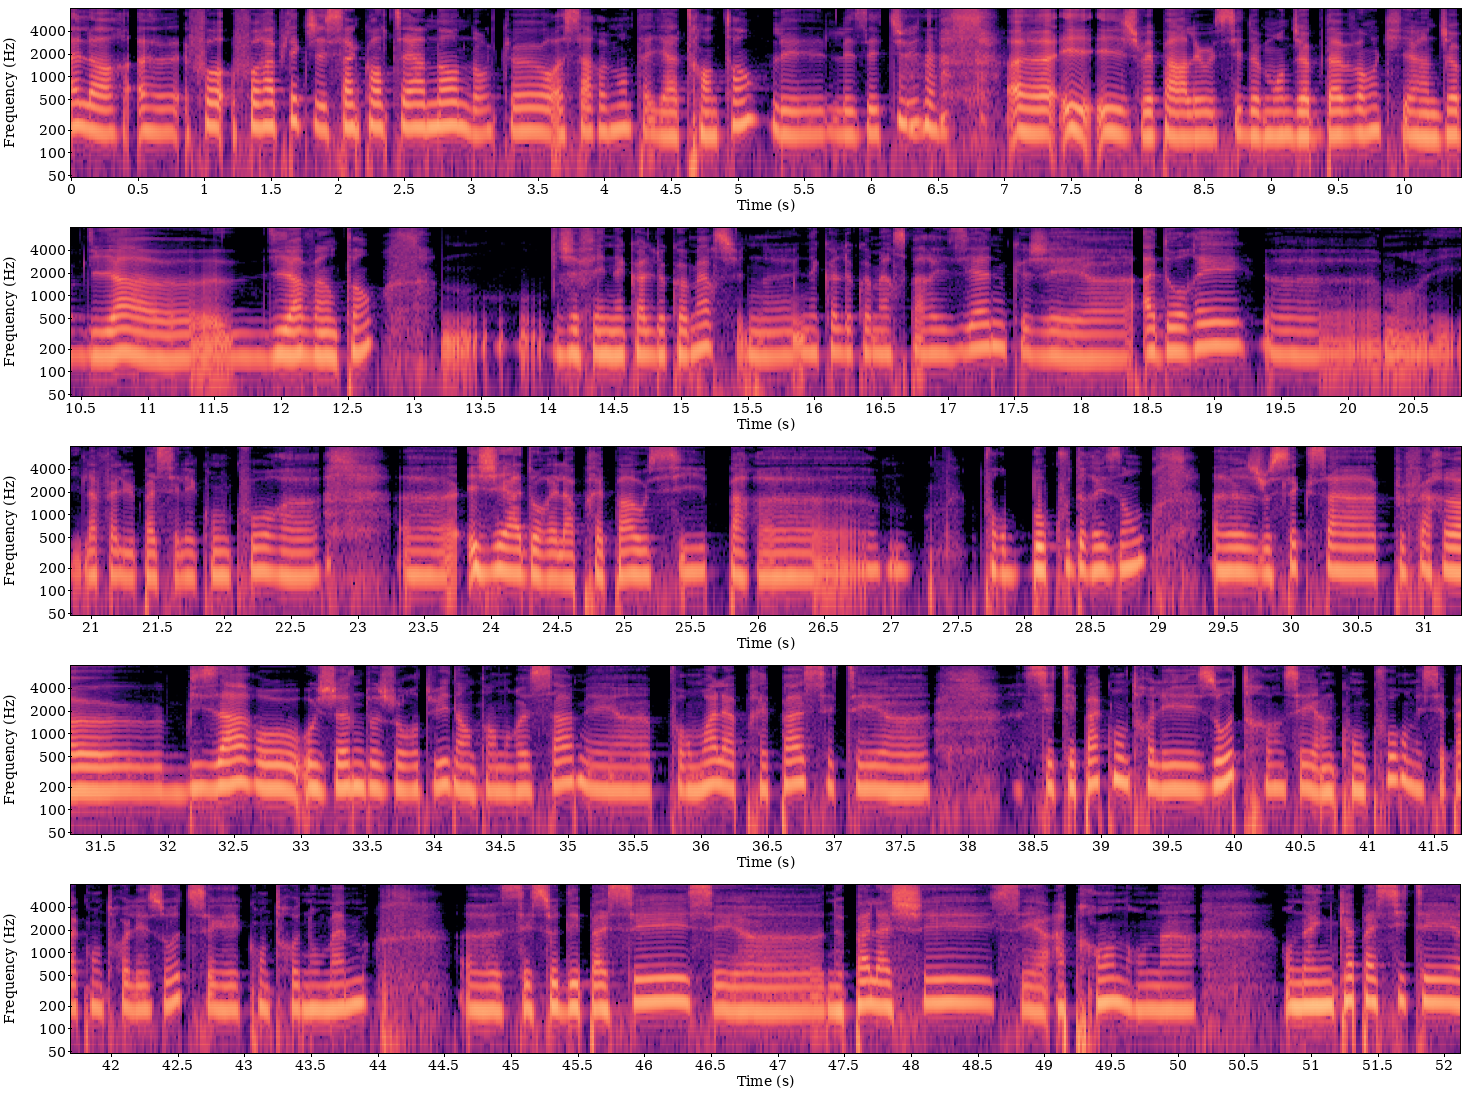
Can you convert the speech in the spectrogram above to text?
Alors, il euh, faut, faut, rappeler que j'ai 51 ans, donc euh, ça remonte à il y a 30 ans, les, les études. euh, et, et, je vais parler aussi de mon job d'avant, qui est un job d'il y, y a 20 ans. J'ai fait une école de commerce, une, une école de commerce parisienne que j'ai adorée. Bon, il a fallu passer les concours et j'ai adoré la prépa aussi par pour beaucoup de raisons. Euh, je sais que ça peut faire euh, bizarre aux, jeunes d'aujourd'hui d'entendre ça, mais euh, pour moi, la prépa, c'était c'était pas contre les autres. Hein. C'est un concours, mais c'est pas contre les autres, c'est contre nous-mêmes. c'est se dépasser, c'est ne pas lâcher, c'est apprendre. On a on a une capacité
